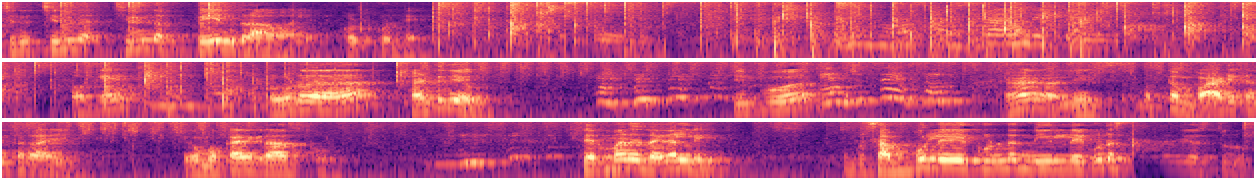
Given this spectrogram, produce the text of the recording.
చిన్న చిన్న చిన్న పెయిన్ రావాలి కొట్టుకుంటే అస్సలు ఇక్కడ ఓకే ఇప్పుడు కూడా కంటిన్యూ తిప్పు. నీ మొత్తం బాడీకి అంతా రాయి. ఇక ముఖానికి రాసుకో. చర్మానికి తగలని. ఇప్పుడు సబ్బు లేకుండా నీళ్ళు లేకుండా స్నానం చేస్తున్నావు.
